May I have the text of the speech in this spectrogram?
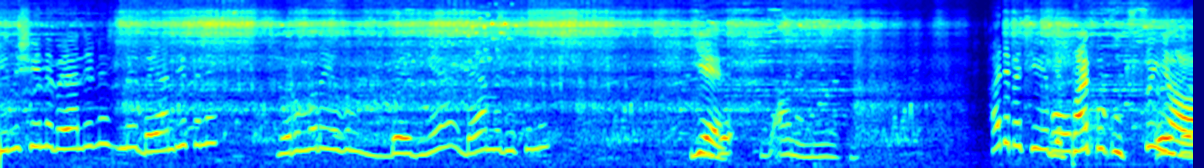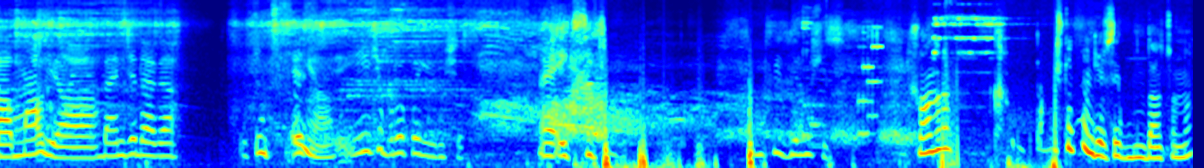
yeni şeyini beğendiniz mi? Beğendiyseniz yorumlara yazın B diye. Beğenmediyseniz Ye. de, aynen ne yazın. Hadi Betty Ya bu. Piper uçsun ya mal ya. Bence de aga. Uçsun Es, ya. iyi ki Brock'a girmişiz. He eksi iki. Biz girmişiz. Şu anda kaç top mu girsek bundan sonra?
